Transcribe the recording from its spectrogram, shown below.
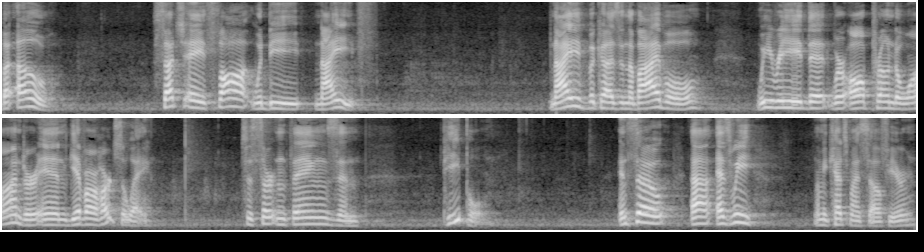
But oh, such a thought would be naive. Naive because in the Bible, we read that we're all prone to wander and give our hearts away to certain things and people. And so, uh, as we, let me catch myself here.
